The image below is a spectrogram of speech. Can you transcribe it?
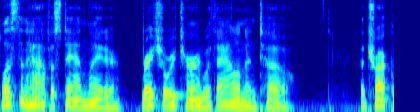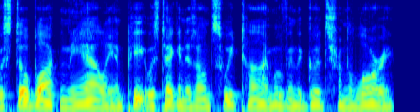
Less than half a stand later, Rachel returned with Alan in tow. The truck was still blocking the alley, and Pete was taking his own sweet time moving the goods from the lorry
